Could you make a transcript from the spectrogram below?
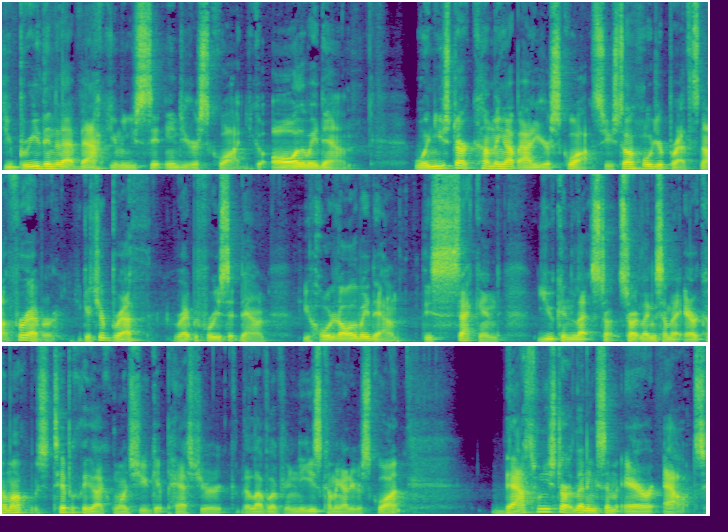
You breathe into that vacuum and you sit into your squat. You go all the way down. When you start coming up out of your squat, so you still hold your breath, it's not forever. You get your breath right before you sit down. You hold it all the way down. The second you can let start, letting some of the air come up, which is typically like once you get past your the level of your knees coming out of your squat, that's when you start letting some air out.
